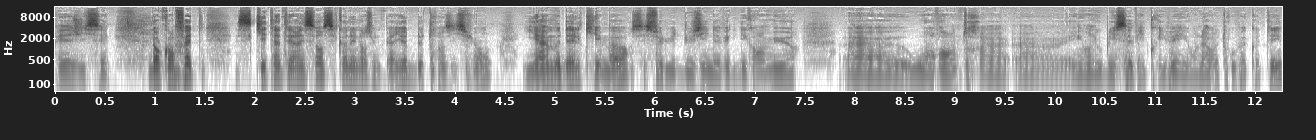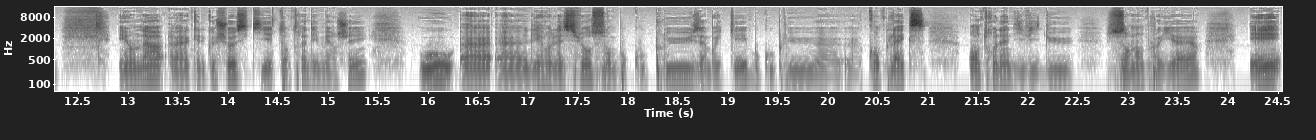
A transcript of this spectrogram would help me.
réagissez. Donc, en fait, ce qui est intéressant, c'est qu'on est dans une période de transition. Il y a un modèle qui est mort, c'est celui de l'usine avec des grands murs. où on rentre et on oublie sa vie privée on la retrouve à côté. Et on a quelque chose qui est en train d'émerger où euh, euh, les relations sont beaucoup plus imbriquées, beaucoup plus euh, complexes entre l'individu, son employeur, et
